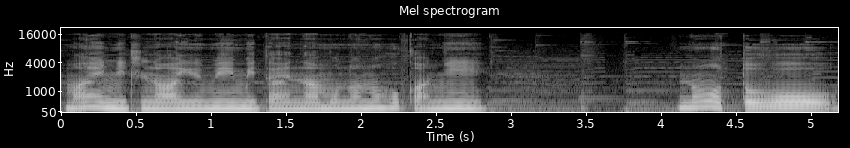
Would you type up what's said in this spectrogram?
毎日の歩みみたいなものの他にノートを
